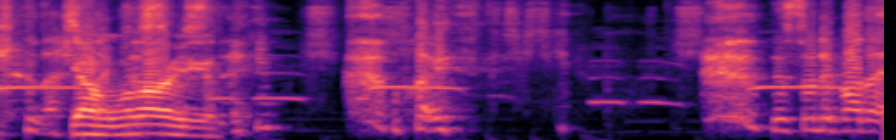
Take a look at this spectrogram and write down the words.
That's Yo, like where are you? This one about the.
